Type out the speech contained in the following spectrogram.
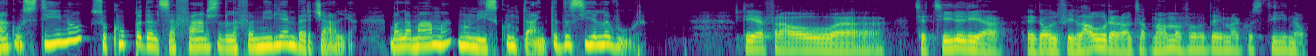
Agostino s'occupa dels affars della famiglia in Bergalia, ma la mamma non è contenta del suo lavoro. Die Frau äh, Cecilia Redolfi Laurer, also die Mama von dem Agostino,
